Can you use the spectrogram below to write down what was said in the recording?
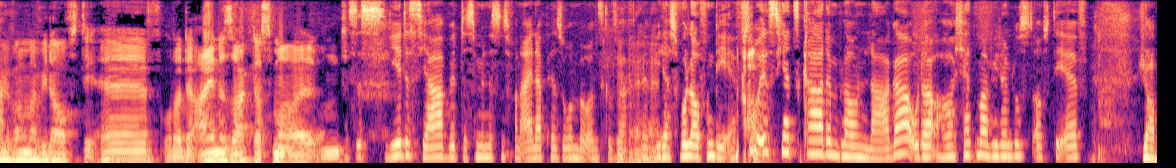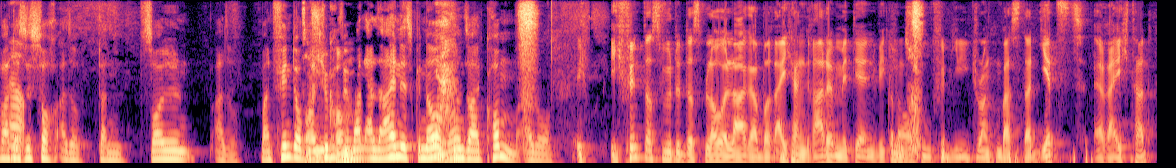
Ja. wir wollen mal wieder aufs DF oder der eine sagt das mal und Es ist, jedes Jahr wird das mindestens von einer Person bei uns gesagt, ne, wie das wohl auf dem DF so ist jetzt gerade im blauen Lager oder oh, ich hätte mal wieder Lust aufs DF. Ja, aber Ja. das ist doch, also dann sollen, also man findet doch Sollen bestimmt, wenn man alleine ist, genau, Ja. sollen sie halt kommen. Also Ich, ich finde, das würde das blaue Lager bereichern, gerade mit der Entwicklungsstufe, die Drunken Bastard jetzt erreicht hat,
